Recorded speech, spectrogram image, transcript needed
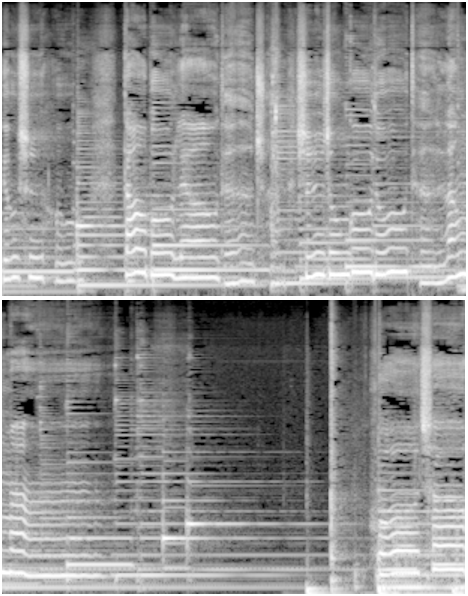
有时候到不了的船，是种孤独的浪漫。火车，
